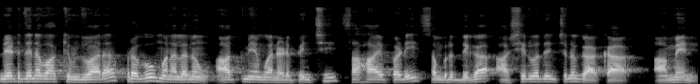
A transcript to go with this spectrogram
నేటి దినవాక్యం ద్వారా ప్రభు మనలను ఆత్మీయంగా నడిపించి సహాయపడి సమృద్ధిగా ఆశీర్వదించునుగాక. ఆమెన్.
